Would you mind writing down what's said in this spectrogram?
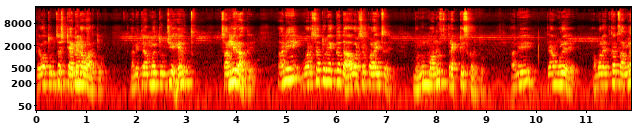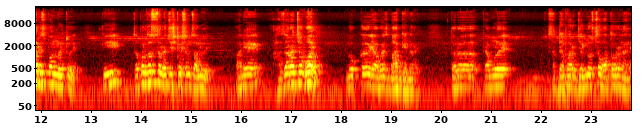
तेव्हा तुमचा स्टॅमिना वाढतो. आणि त्यामुळे तुमची हेल्थ चांगली राहते. आणि वर्षातून एकदा दहा वर्ष पळायचं आहे म्हणून माणूस प्रॅक्टिस करतो. आणि त्यामुळे आम्हाला इतका चांगला रिस्पॉन्स मिळतो आहे की जबरदस्त रजिस्ट्रेशन चालू आहे. आणि हजाराच्या वर लोक यावेळेस भाग घेणार आहे तर त्यामुळे सध्या फार जल्लोषचं वातावरण आहे.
